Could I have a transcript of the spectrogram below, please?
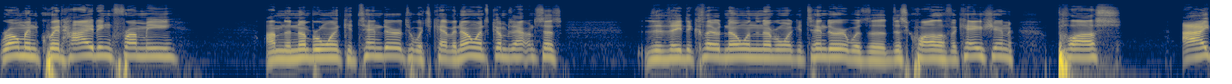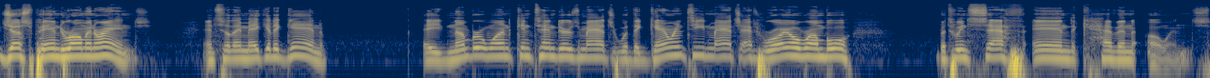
Roman. Quit hiding from me. I'm the number one contender. To which Kevin Owens comes out and says they declared no one the number one contender. It was a disqualification. Plus, I just pinned Roman Reigns. And so they make it again a number one contenders match with a guaranteed match at Royal Rumble between Seth and Kevin Owens.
